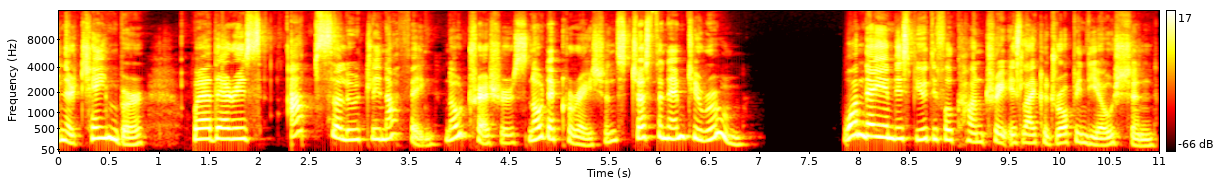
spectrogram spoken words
inner chamber where there is absolutely nothing no treasures, no decorations, just an empty room. One day in this beautiful country is like a drop in the ocean,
